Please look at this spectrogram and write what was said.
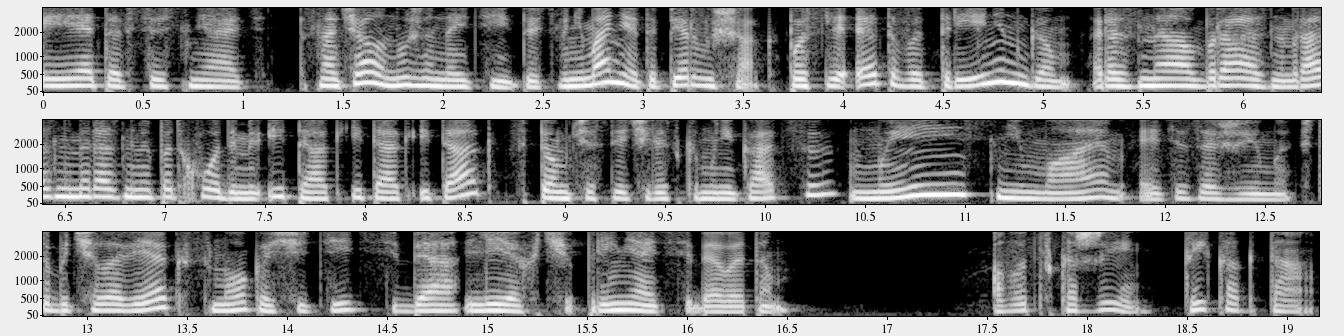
и это все снять. Сначала нужно найти, то есть внимание это первый шаг. После этого тренингом разнообразным, разными-разными подходами, и так, и так, и так, в том числе через коммуникацию, мы снимаем эти зажимы, чтобы человек смог ощутить себя легче, принять себя в этом. А вот скажи, ты когда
